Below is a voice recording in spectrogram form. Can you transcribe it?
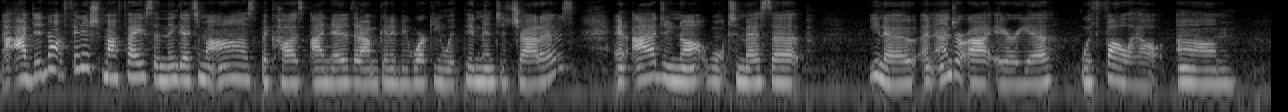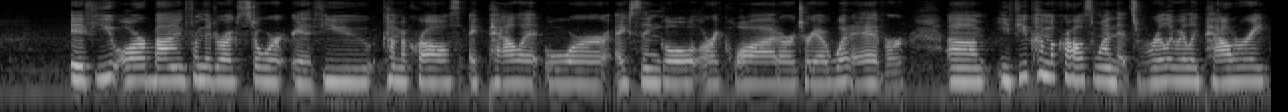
Now, I did not finish my face and then go to my eyes because I know that I'm going to be working with pigmented shadows, and I do not want to mess up, you know, an under eye area with fallout. Um, if you are buying from the drugstore, if you come across a palette or a single or a quad or a trio, whatever, um, if you come across one that's really, really powdery,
